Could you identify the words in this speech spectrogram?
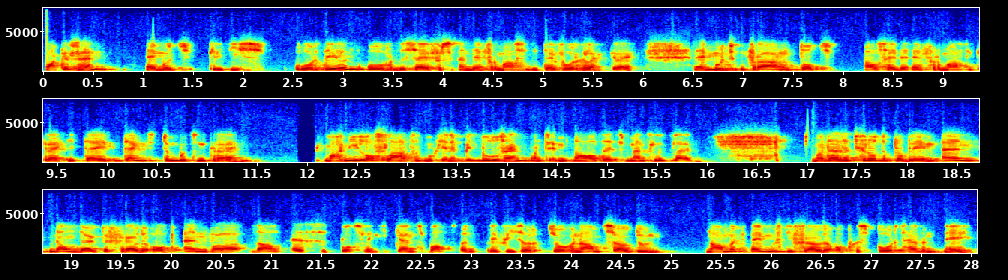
wakker zijn, hij moet kritisch oordelen over de cijfers en de informatie die hij voorgelegd krijgt. Hij moet vragen tot, als hij de informatie krijgt die hij denkt te moeten krijgen. Mag niet loslaten, het moet geen pitbull zijn, want hij moet nog altijd menselijk blijven. Maar dat is het grote probleem. En dan duikt er fraude op en voilà, dan is het plotseling gekend wat een revisor zogenaamd zou doen. Namelijk, hij moest die fraude opgespoord hebben. Nee,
